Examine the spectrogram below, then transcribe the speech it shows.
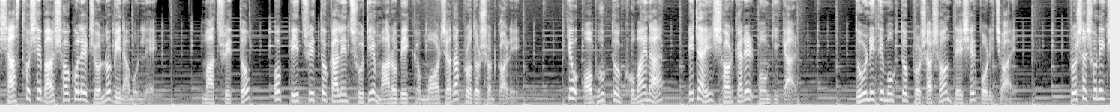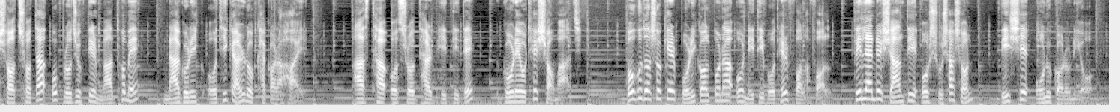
স্বাস্থ্যসেবা সকলের জন্য বিনামূল্যে। মাতৃত্ব ও পিতৃত্বকালীন ছুটি মানবিক মর্যাদা প্রদর্শন করে। কেউ অভুক্ত ঘুমায় না, এটাই সরকারের অঙ্গীকার। দুর্নীতিমুক্ত প্রশাসন দেশের পরিচয়। প্রশাসনিক স্বচ্ছতা ও প্রযুক্তির মাধ্যমে নাগরিক অধিকার রক্ষা করা হয়। আস্থা ও শ্রদ্ধার ভিত্তিতে গড়ে ওঠে সমাজ। বহু দশকের পরিকল্পনা ও নীতিবোধের ফলাফল। ফিনল্যান্ডের শান্তি ও সুশাসন বিশ্বে অনুকরণীয়।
